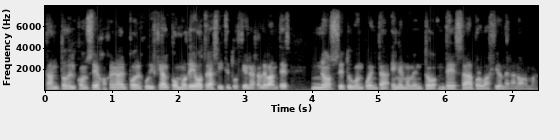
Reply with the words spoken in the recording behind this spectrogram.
tanto del Consejo General del Poder Judicial como de otras instituciones relevantes, no se tuvo en cuenta en el momento de esa aprobación de la norma.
